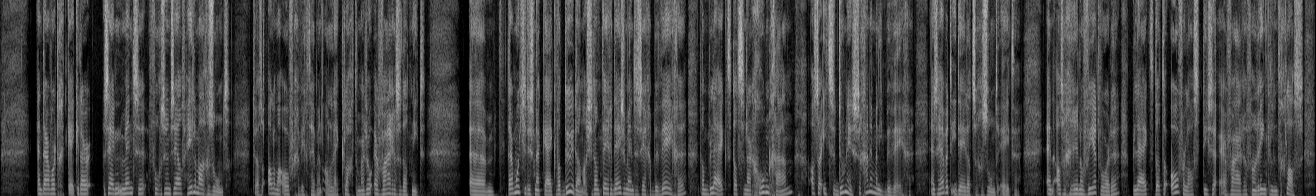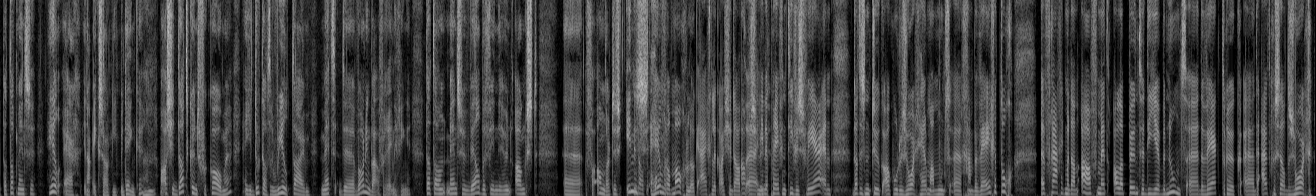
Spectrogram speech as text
En daar wordt gekeken, daar zijn mensen volgens hunzelf helemaal gezond. Terwijl ze allemaal overgewicht hebben en allerlei klachten. Maar zo ervaren ze dat niet. Ehm, daar moet je dus naar kijken. Wat doe je dan? Als je dan tegen deze mensen zegt bewegen, dan blijkt dat ze naar groen gaan als er iets te doen is. Ze gaan helemaal niet bewegen. En ze hebben het idee dat ze gezond eten. En als er gerenoveerd worden, blijkt dat de overlast die ze ervaren van rinkelend glas, dat dat mensen heel erg, nou ik zou het niet bedenken, Mhm. maar als je dat kunt voorkomen en je doet dat real time met de woningbouwverenigingen, dat dan mensen hun welbevinden, hun angst eh, verandert. Dus in Er dat is heel onder- veel mogelijk eigenlijk als je dat eh, in de preventieve sfeer. En dat is natuurlijk ook hoe de zorg helemaal moet eh, gaan bewegen. Toch vraag ik me dan af met alle punten die je benoemt. de werkdruk, de uitgestelde zorg.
